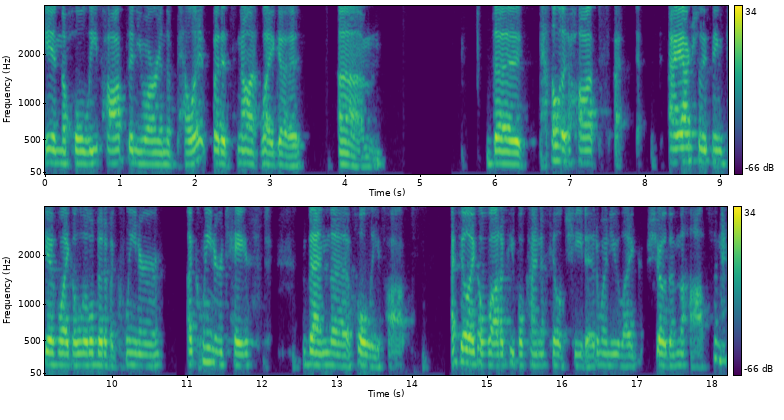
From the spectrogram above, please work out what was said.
in the whole leaf hop than you are in the pellet, but it's not like a um, the pellet hops. I, I actually think give like a little bit of a cleaner a cleaner taste than the whole leaf hops. I feel like a lot of people kind of feel cheated when you like show them the hops and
